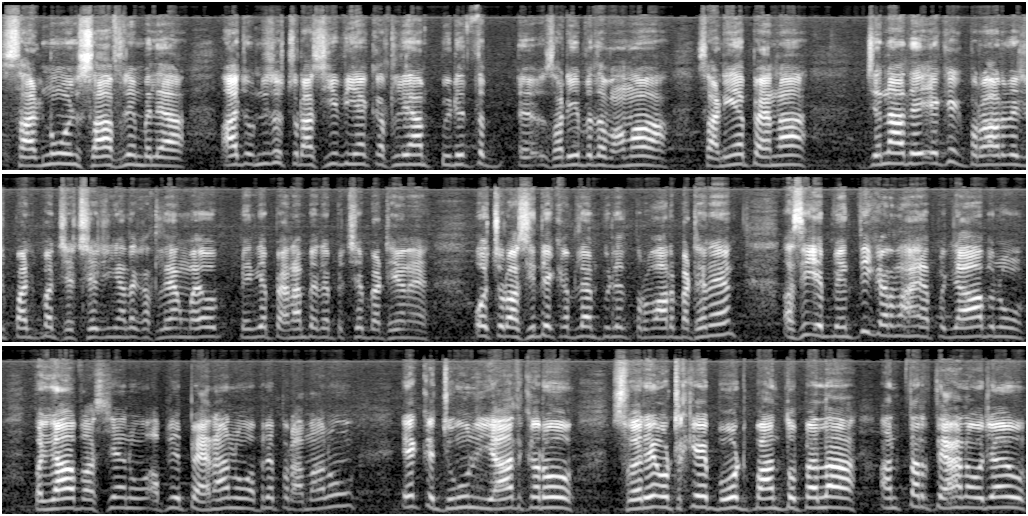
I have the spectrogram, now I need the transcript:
ਸਾਨੂੰ ਇਨਸਾਫ ਨਹੀਂ ਮਿਲਿਆ। ਅੱਜ 1984 ਦੀਆਂ ਕਤਲੇਆਮ ਪੀੜਿਤ ਸਾਡੀਆਂ ਵਿਧਵਾਵਾਂ, ਸਾਡੀਆਂ ਭੈਣਾਂ ਜਿਨ੍ਹਾਂ ਦੇ ਇੱਕ ਇੱਕ ਪਰਿਵਾਰ ਵਿੱਚ ਪੰਜ ਪੰਜ ਛੇ ਛੇ ਜੀਆਂ ਦਾ ਕਤਲੇਆਮ ਹੋਇਆ ਉਹ ਮੇਰੀਆਂ ਭੈਣਾਂ ਮੇਰੇ ਪਿੱਛੇ ਬੈਠੀਆਂ ਨੇ, ਉਹ 84 ਦੇ ਕਤਲੇਆਮ ਪੀੜਤ ਪਰਿਵਾਰ ਬੈਠੇ ਨੇ। ਅਸੀਂ ਇਹ ਬੇਨਤੀ ਕਰਨਾ ਹੈ, ਪੰਜਾਬ ਨੂੰ, ਪੰਜਾਬ ਵਾਸੀਆਂ ਨੂੰ ਆਪਣੇ ਭੈਣਾਂ ਨੂੰ, ਆਪਣੇ ਭਰਾਵਾਂ ਨੂੰ 1 ਜੂਨ ਯਾਦ ਕਰੋ, ਸਵੇਰੇ ਉੱਠ ਕੇ ਵੋਟ ਪਾਉਣ ਤੋਂ ਪਹਿਲਾਂ ਅੰਤਰ ਧਿਆਨ ਹੋ ਜਾਓ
